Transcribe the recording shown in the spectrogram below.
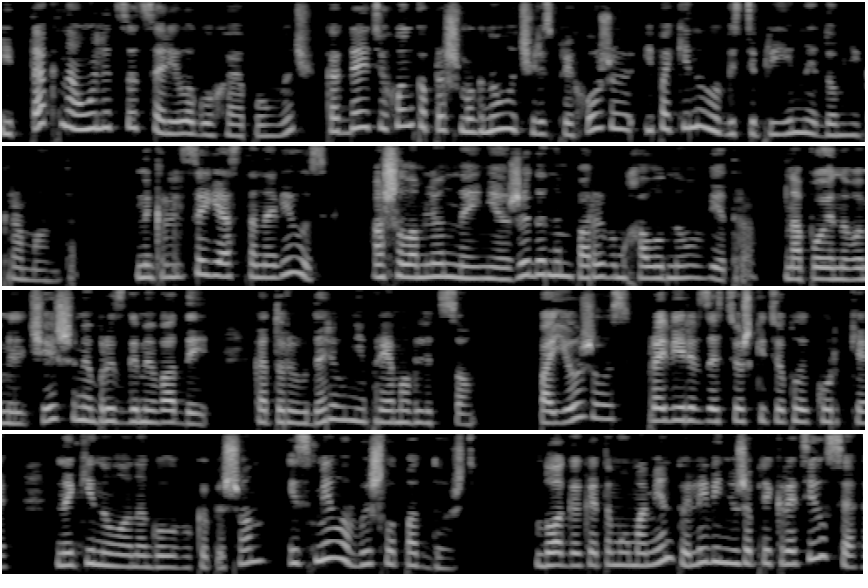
И так на улице царила глухая полночь, когда я тихонько прошмыгнула через прихожую и покинула гостеприимный дом некроманта. На крыльце я остановилась, ошеломленная неожиданным порывом холодного ветра, напоенного мельчайшими брызгами воды, который ударил мне прямо в лицо. Поежилась, проверив застежки теплой куртки, накинула на голову капюшон и смело вышла под дождь. Благо к этому моменту ливень уже прекратился,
